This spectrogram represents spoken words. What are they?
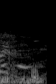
Yeah.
